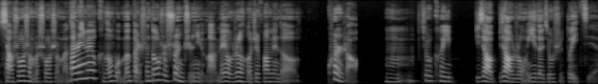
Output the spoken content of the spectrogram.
想说什么说什么。但是因为可能我们本身都是顺直女嘛，没有任何这方面的困扰，嗯，就可以比较比较容易的就是对接，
